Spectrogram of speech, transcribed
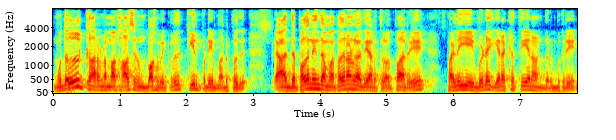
முதல் காரணமாக ஆசிரியர் முன்பாக வைக்கிறது கீழ்ப்படியை மறுப்பது. அந்த பதினைந்தாம் பதினான்காம் அதிகாரத்தில் வைப்பார் பழியை விட இறக்கத்தையே நான் விரும்புகிறேன்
